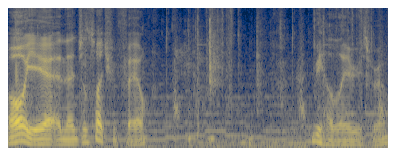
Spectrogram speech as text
Oh yeah, and then just watch you fail. It'd be hilarious, bro.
